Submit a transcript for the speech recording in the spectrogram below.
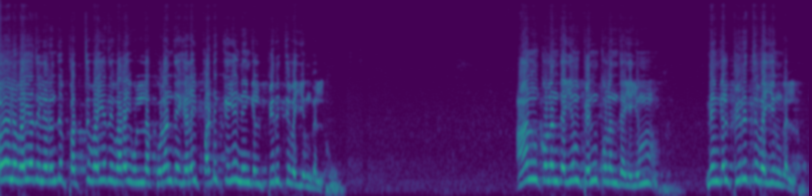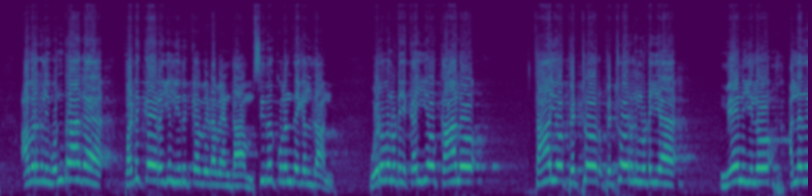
ஏழு வயதிலிருந்து பத்து வயது வரை உள்ள குழந்தைகளை படுக்கையை நீங்கள் பிரித்து வையுங்கள். ஆண் குழந்தையும் பெண் குழந்தையையும் நீங்கள் பிரித்து வையுங்கள். அவர்களை ஒன்றாக படுக்கையறையில் இருக்க விட வேண்டாம். சிறு குழந்தைகள் தான் ஒருவனுடைய கையோ காலோ தாயோ பெற்றோர் பெற்றோர்களுடைய மேனியிலோ அல்லது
